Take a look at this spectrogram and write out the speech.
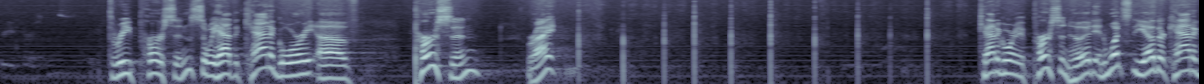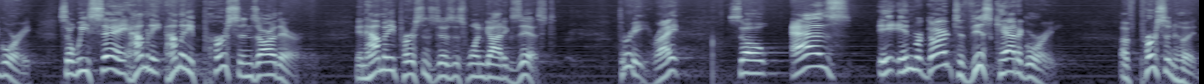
Three persons. Three persons. So we have the category of person, right? Category of personhood. And what's the other category? So we say, how many, how many persons are there? And how many persons does this one God exist? Three, right? So, as in regard to this category of personhood,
